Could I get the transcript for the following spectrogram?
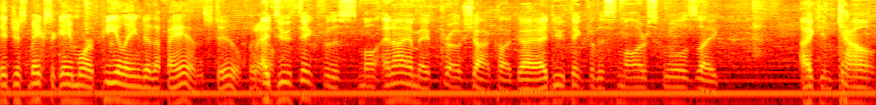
It just makes the game more appealing to the fans too. I do think for the small, and I am a pro shot clock guy. I do think for the smaller schools, like I can count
